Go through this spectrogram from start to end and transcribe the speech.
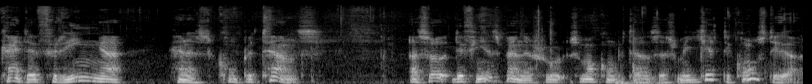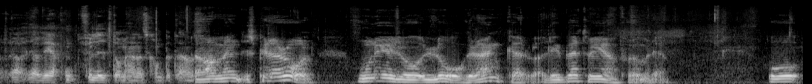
kan jag inte förringa hennes kompetens Alltså det finns människor som har kompetenser som är jättekonstiga. Ja, jag vet inte för lite om hennes kompetens. Ja, men det spelar roll. Hon är ju då lågrankad. Va? Det är bättre att jämföra med det. Och,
